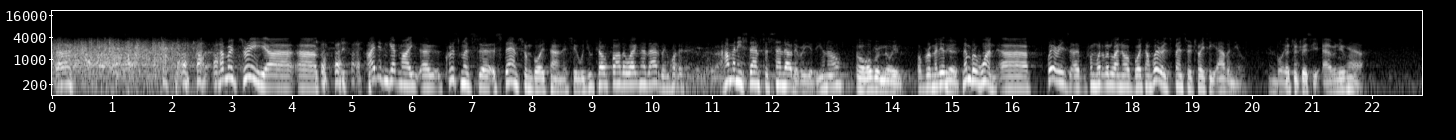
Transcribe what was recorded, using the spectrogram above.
Uh, number three, uh, uh, I didn't get my uh, Christmas uh, stamps from Boys Town this year. Would you tell Father Wegner that? I mean, what, how many stamps are sent out every year? Do you know? Oh, over a million. Over a million? Yes. Number one, uh, where is, uh, from what little I know of Boys Town, where is Spencer Tracy Avenue in Boys Spencer Tracy Avenue? Yeah.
